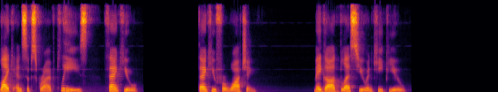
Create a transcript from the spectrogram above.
Like and subscribe please. Thank you. Thank you for watching. May God bless you and keep you.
